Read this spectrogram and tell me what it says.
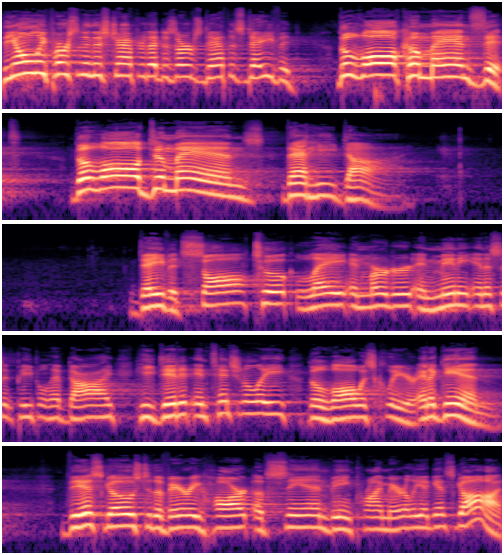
The only person in this chapter that deserves death is David. The law commands it, the law demands that he die. David saw, took, lay, and murdered, and many innocent people have died. He did it intentionally. The law was clear. And again, this goes to the very heart of sin being primarily against God.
